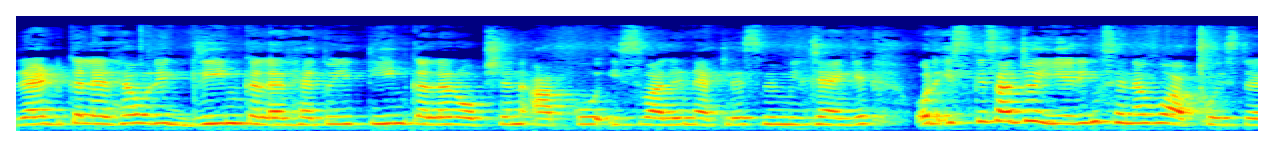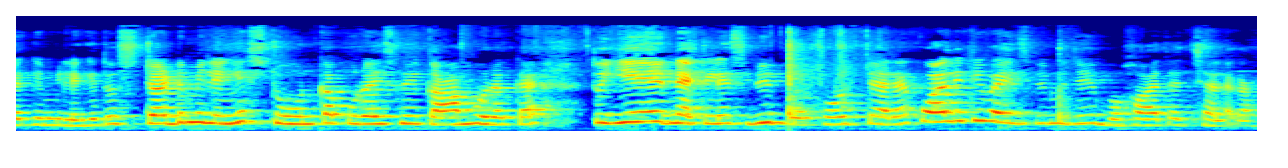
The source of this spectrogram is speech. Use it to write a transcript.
रेड कलर है और एक ग्रीन कलर है तो ये तीन कलर ऑप्शन आपको इस वाले नेकलेस में मिल जाएँगे। और इसके साथ जो इयर है ना, वो आपको इस तरह के मिलेंगे। तो स्टड मिलेंगे स्टोन का पूरा इसमें काम हो रखा है। तो ये नेकलेस भी बहुत प्यारा। है क्वालिटी वाइज भी मुझे बहुत अच्छा लगा।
